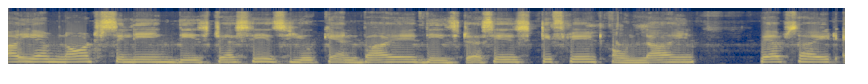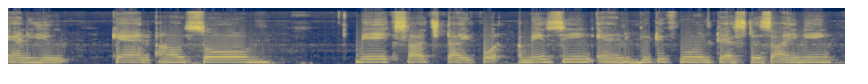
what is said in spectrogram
I am not selling these dresses. You can buy these dresses different online website and you can also make such type of amazing and beautiful dress designing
